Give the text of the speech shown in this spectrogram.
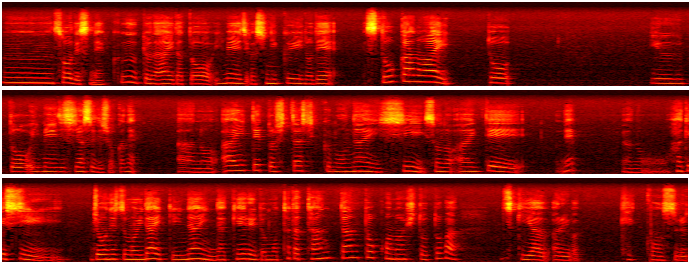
うーんそうですね空虚な愛だとイメージがしにくいのでストーカーの愛というとイメージしやすいでしょうかね。あの相手と親しくもないしその相手ねあの激しい情熱も抱いていないんだけれどもただ淡々とこの人とは付き合うあるいは結婚する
